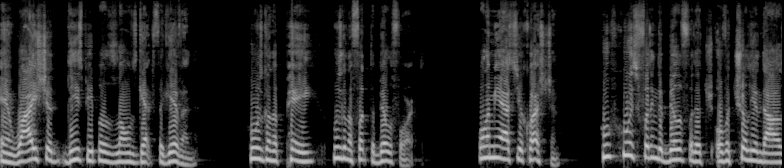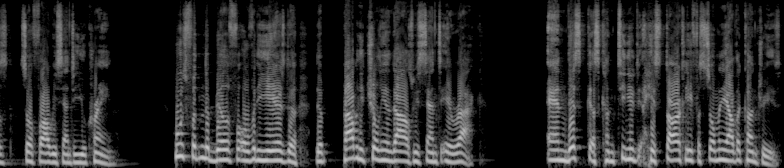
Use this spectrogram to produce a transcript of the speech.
And why should these people's loans get forgiven? Who's going to pay? Who's going to foot the bill for it? Well, let me ask you a question. Who, who is footing the bill for the tr- over trillion dollars so far we sent to Ukraine? Who's footing the bill for over the years the, the probably trillion dollars we sent to Iraq? And this has continued historically for so many other countries.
